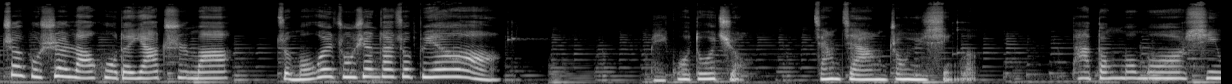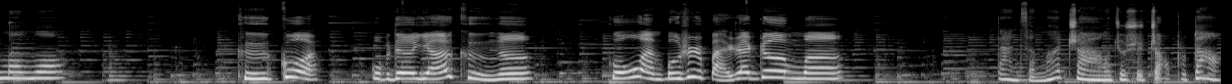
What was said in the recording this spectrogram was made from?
这不是老虎的牙齿吗？怎么会出现在这边啊？没过多久，江江终于醒了。他东摸摸，西摸摸，奇怪，我的牙齿呢？昨晚不是摆在这吗？但怎么找就是找不到。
